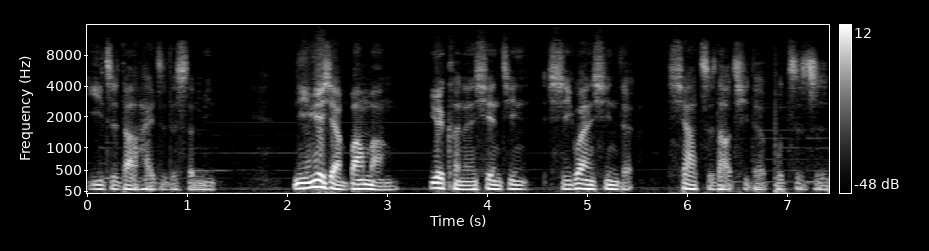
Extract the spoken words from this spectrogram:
移植到孩子的生命。你越想帮忙，越可能陷进习惯性的下指导棋的不自知。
